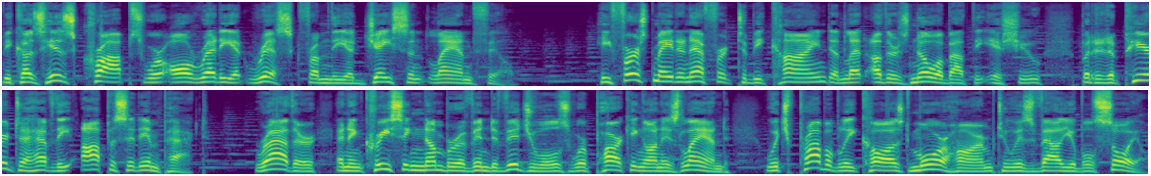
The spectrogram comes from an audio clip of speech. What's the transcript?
because his crops were already at risk from the adjacent landfill. He first made an effort to be kind and let others know about the issue, but it appeared to have the opposite impact. Rather, an increasing number of individuals were parking on his land, which probably caused more harm to his valuable soil.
